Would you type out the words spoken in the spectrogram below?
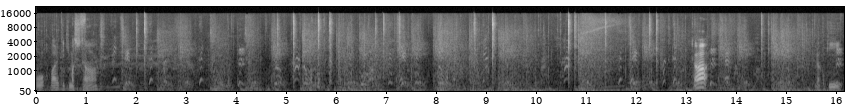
おバレてきました。あ。ラッキー。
